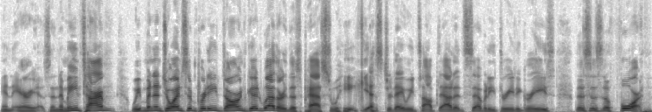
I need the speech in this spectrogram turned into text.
in areas. In the meantime, we've been enjoying some pretty darn good weather this past week. Yesterday, we topped out at 73 degrees. This is the fourth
